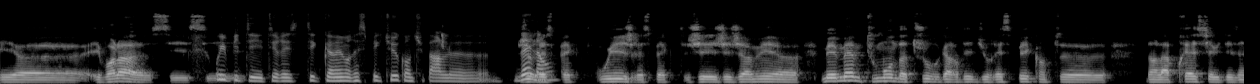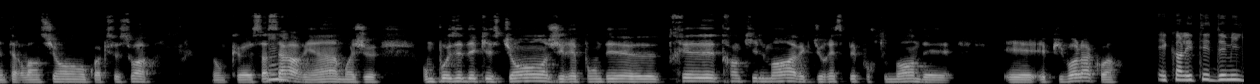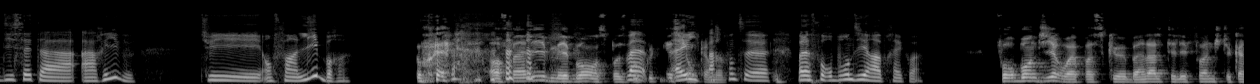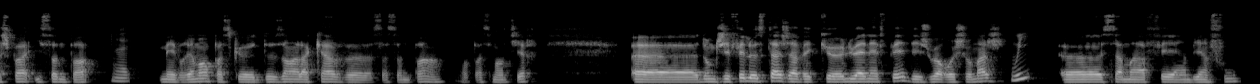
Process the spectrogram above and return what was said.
et, euh, et voilà, c'est. Oui, puis t'es es, quand même respectueux quand tu parles euh, d'elle. Je hein. respecte. Oui, je respecte. J'ai jamais. Euh... Mais même tout le monde a toujours gardé du respect quand euh, dans la presse il y a eu des interventions ou quoi que ce soit. Donc ça sert mmh. à rien. Moi, je, on me posait des questions, j'y répondais très tranquillement avec du respect pour tout le monde et et, et puis voilà quoi. Et quand l'été 2017 arrive, tu es enfin libre Ouais, enfin libre, mais bon, on se pose bah, beaucoup de questions. Ah oui, par contre, euh, voilà, faut rebondir après, quoi. Faut rebondir, ouais, parce que ben là, le téléphone, je te cache pas, il sonne pas. Ouais. Mais vraiment, parce que deux ans à la cave, euh, ça sonne pas, hein, on va pas se mentir. Euh, donc j'ai fait le stage avec l'UNFP, des joueurs au chômage. Oui. Euh, ça m'a fait un bien fou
